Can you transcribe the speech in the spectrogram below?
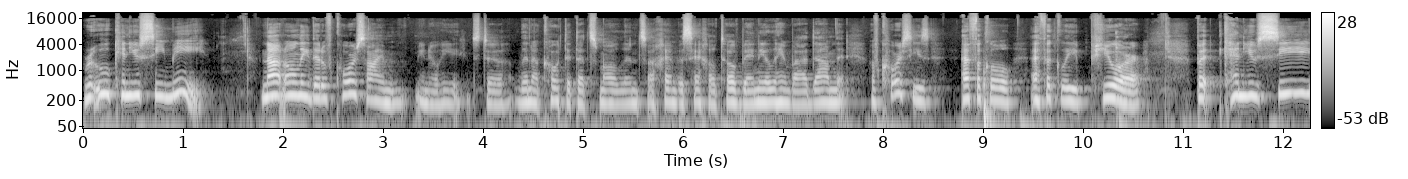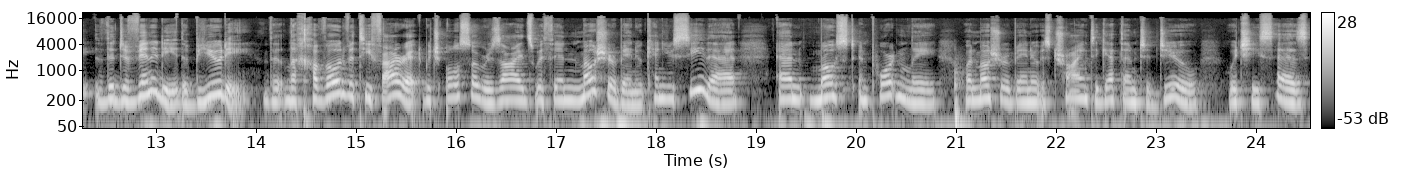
Ru'u, can you see me? Not only that, of course, I'm, you know, he's to lina kotet that small lin sachem v'sechel tov be'enilhim ba'adam, that of course he's ethical, ethically pure. But can you see the divinity, the beauty, the lechavod v'tifaret, which also resides within Moshe Rabbeinu? Can you see that? And most importantly, what Moshe Rabbeinu is trying to get them to do, which he says,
